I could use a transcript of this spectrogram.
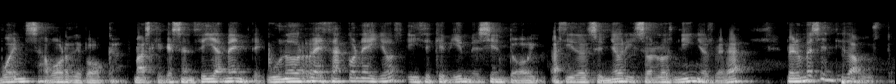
buen sabor de boca, más que que sencillamente uno reza con ellos y dice que bien me siento hoy. Ha sido el Señor y son los niños, ¿verdad? Pero me he sentido a gusto.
